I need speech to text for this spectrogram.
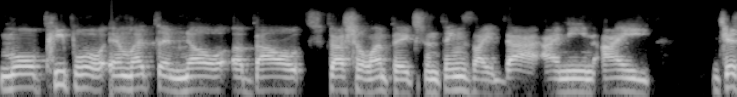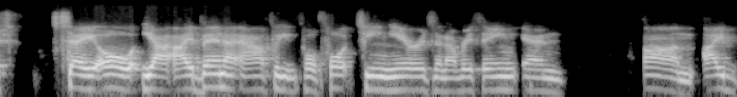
more people and let them know about Special Olympics and things like that. I mean, I just say, oh, yeah, I've been an athlete for 14 years and everything. And um, I,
